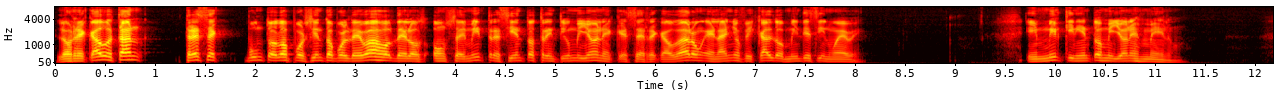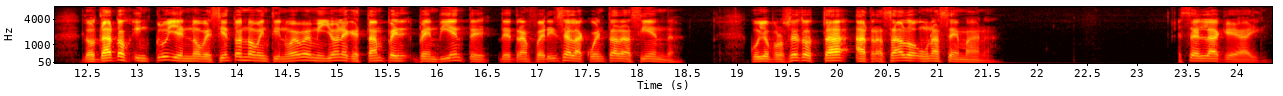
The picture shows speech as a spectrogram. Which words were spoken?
Los recaudos están 13.2% por debajo de los 11.331 millones que se recaudaron en el año fiscal 2019 y 1.500 millones menos. Los datos incluyen 999 millones que están pe pendientes de transferirse a la cuenta de Hacienda, cuyo proceso está atrasado una semana. Esa es la que hay.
